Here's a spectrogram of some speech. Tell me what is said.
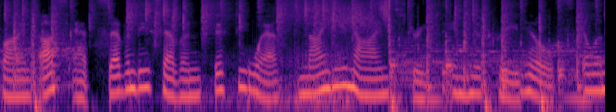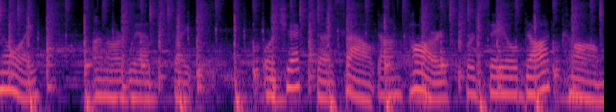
Find us at 7750 West 99th Street in Hickory Hills, Illinois on our website or check us out on carsforsale.com.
